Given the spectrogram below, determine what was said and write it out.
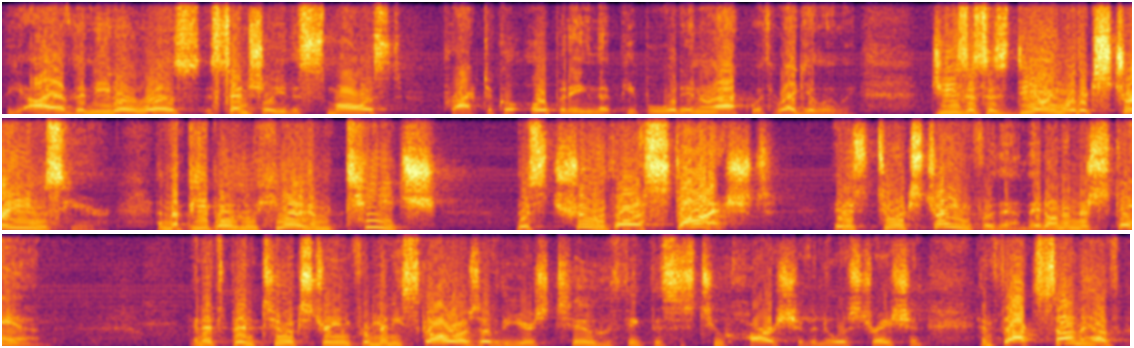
The eye of the needle was essentially the smallest practical opening that people would interact with regularly. Jesus is dealing with extremes here, and the people who hear him teach this truth are astonished. It is too extreme for them. They don't understand. And it's been too extreme for many scholars over the years, too, who think this is too harsh of an illustration. In fact, some have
